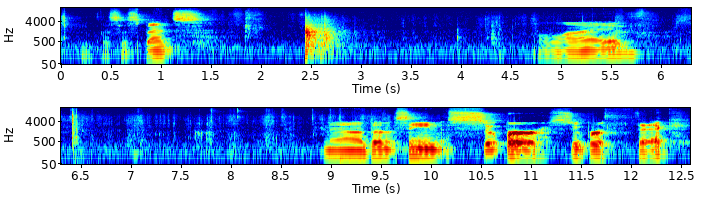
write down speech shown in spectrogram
Keep the suspense alive. Now, it doesn't seem super, super thick.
